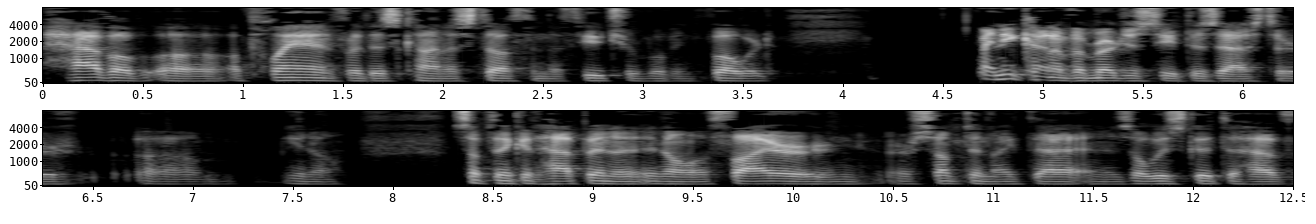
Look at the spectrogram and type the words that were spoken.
have a, a plan for this kind of stuff in the future moving forward any kind of emergency disaster, um, you know, something could happen, uh, you know, a fire and, or something like that. And it's always good to have,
